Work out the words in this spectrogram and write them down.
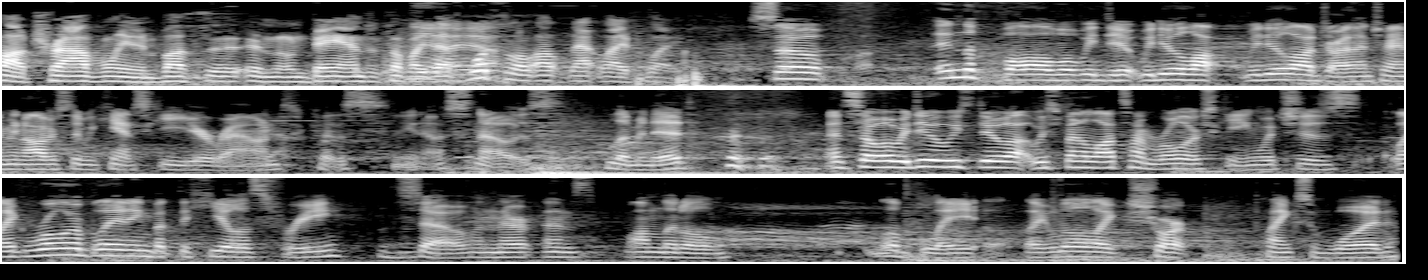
lot of traveling and buses and on vans and stuff like Yeah, that. yeah. What's uh, that life like? So, in the fall, what we do, we do a lot, we do a lot of dryland training. I mean, obviously, we can't ski year round because you know snow is limited. and so, what we do, we do, uh, we spend a lot of time roller skiing, which is like rollerblading, but the heel is free. Mm-hmm. So, and they're and on little, little blade, like little like short planks of wood.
